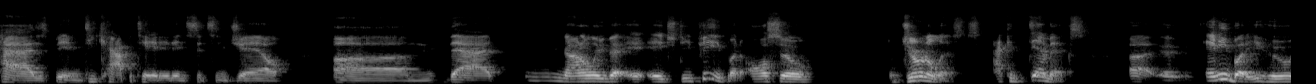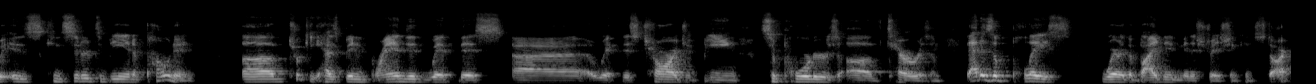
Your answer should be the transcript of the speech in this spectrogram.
has been decapitated and sits in jail, um, that not only the HDP, but also journalists, academics, uh, anybody who is considered to be an opponent of Turkey has been branded with this uh, with this charge of being supporters of terrorism. That is a place where the Biden administration can start.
